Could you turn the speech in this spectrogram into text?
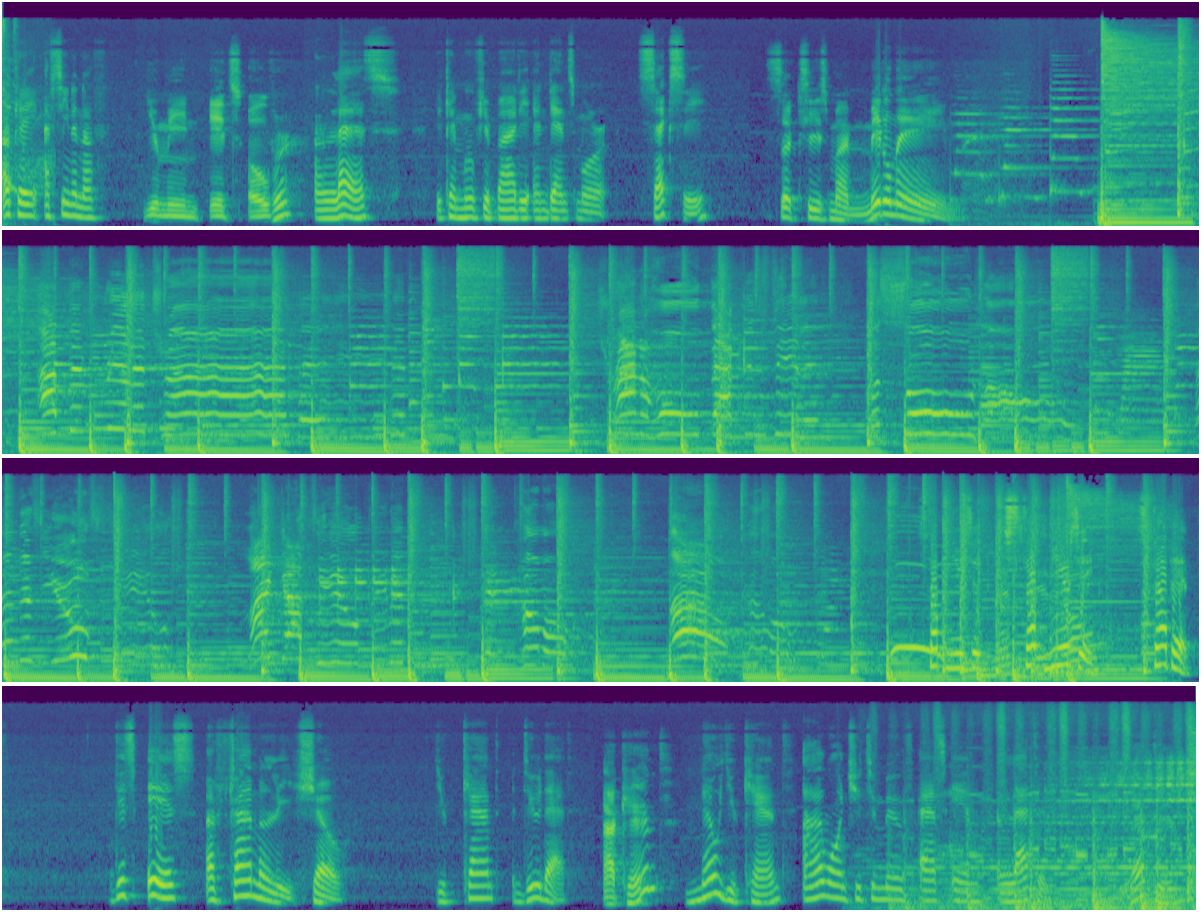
Okay, I've seen enough. You mean it's over? Unless you can move your body and dance more sexy. Sexy is my middle name. Music! Stop music! Stop it! This is a family show. You can't do that. I can't? No, you can't. I want you to move as in Latin. Latin?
